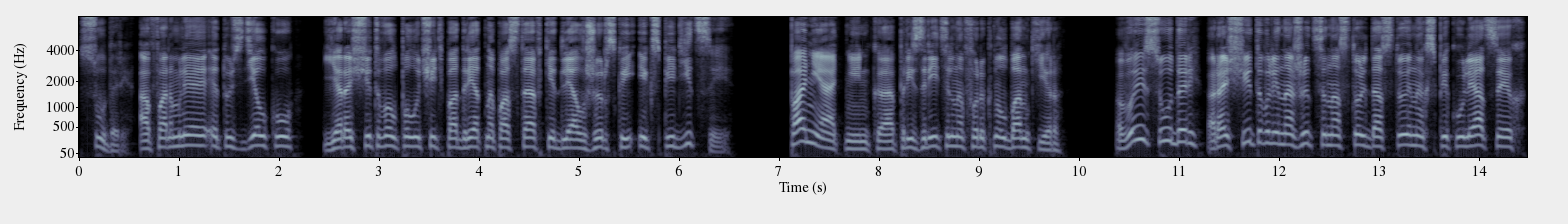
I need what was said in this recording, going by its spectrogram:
«Сударь, оформляя эту сделку, я рассчитывал получить подряд на поставки для алжирской экспедиции. «Понятненько», — презрительно фыркнул банкир. «Вы, сударь, рассчитывали нажиться на столь достойных спекуляциях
